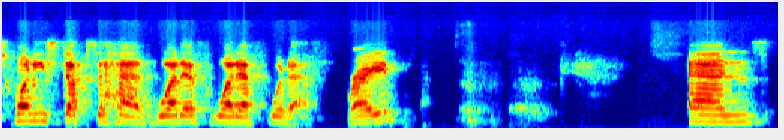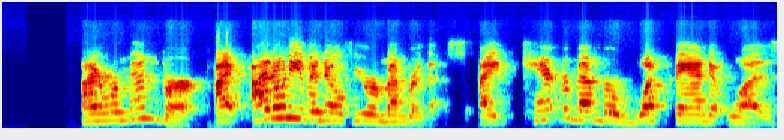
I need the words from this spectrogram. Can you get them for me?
20 steps ahead what if what if what if right? And I remember, I, I don't even know if you remember this. I can't remember what band it was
